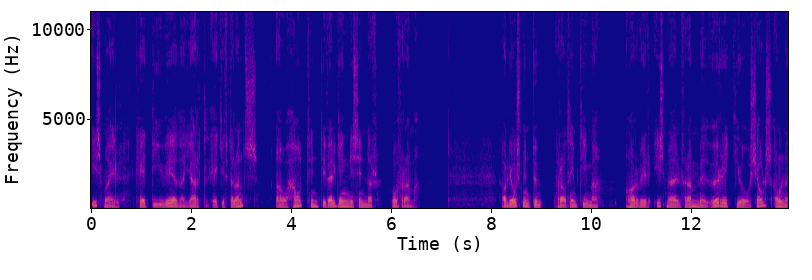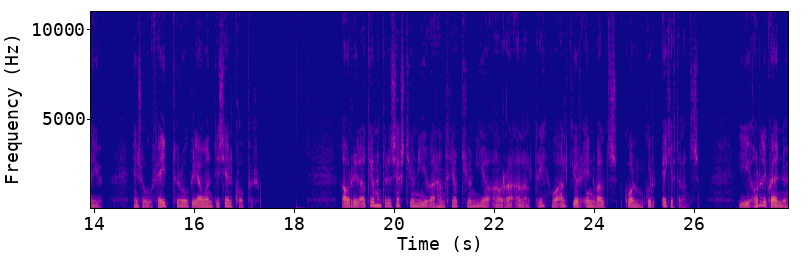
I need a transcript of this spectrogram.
Ísmæl keti veða jarl Egiptalands á hátindi velgengni sinnar og frama. Á ljósmyndum frá þeim tíma horfir Ísmael fram með öryggi og sjálfsánæju eins og feitur og gljáandi selkópur. Árið 1869 var hann 39 ára aðaldri og algjör einvalds konungur Egiptalands. Í orði hvernu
